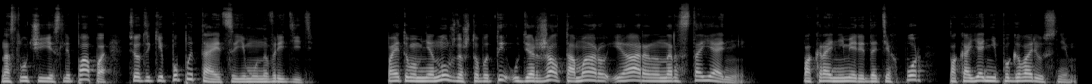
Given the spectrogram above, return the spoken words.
На случай, если папа все-таки попытается ему навредить. Поэтому мне нужно, чтобы ты удержал Тамару и Аарона на расстоянии. По крайней мере, до тех пор, пока я не поговорю с ним.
